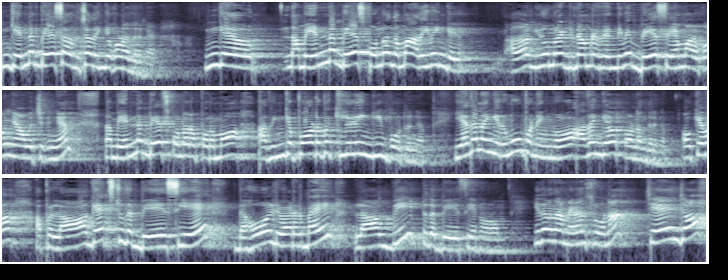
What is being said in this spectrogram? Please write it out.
இங்கே என்ன பேஸாக இருந்துச்சு அதை இங்கே கொண்டு வந்துருங்க. இங்கே நம்ம என்ன பேஸ் கொண்டு வந்தோமோ அதையவே இங்கே அதாவது நியூமரேட் டினாமினேட் ரெண்டுமே பேஸ் சேமாக இருக்கும் ஞாபகம் வச்சுக்கோங்க. நம்ம என்ன பேஸ் கொண்டு வர போகிறோமோ அது இங்கே போடுறப்ப கீழே இங்கேயும் போட்டுருங்க. எதை நீங்கள் ரிமூவ் பண்ணீங்களோ அதை இங்கே கொண்டு வந்துருங்க. ஓகேவா அப்போ log x to the base a the whole divided by log b to the base ஏன்னு வரும். இதை வந்து நம்ம என்ன சொல்லுவோம்னா சேஞ்ச் ஆஃப்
